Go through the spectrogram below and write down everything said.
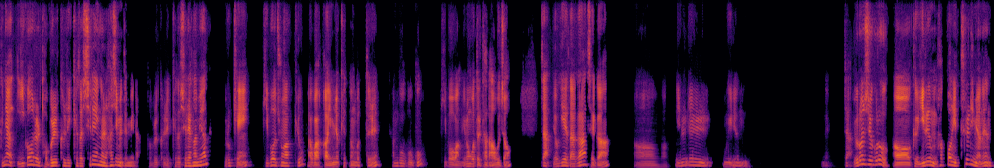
그냥 이거를 더블 클릭해서 실행을 하시면 됩니다. 더블 클릭해서 실행하면 이렇게 비버중학교라고 아까 입력했던 것들 3999 비버왕 이런 것들 다 나오죠. 자, 여기에다가 제가 어 1101은 네. 자, 요런 식으로 어 그 이름 학번이 틀리면은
